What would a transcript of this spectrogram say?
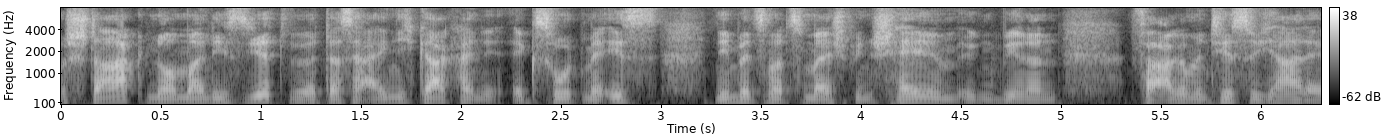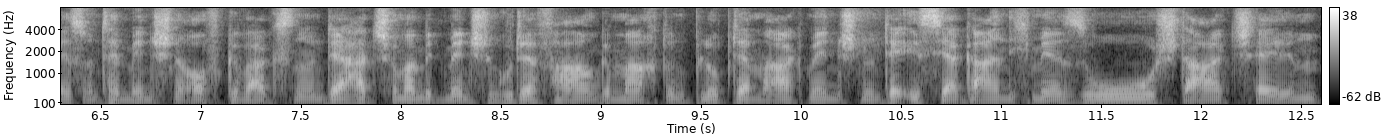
stark normalisiert wird, dass er eigentlich gar kein Exot mehr ist. Nehmen wir jetzt mal zum Beispiel einen Schelm irgendwie und dann verargumentierst du, ja, der ist unter Menschen aufgewachsen und der hat schon mal mit Menschen gute Erfahrungen gemacht und blub, der mag Menschen und der ist ja gar nicht mehr so stark Schelm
